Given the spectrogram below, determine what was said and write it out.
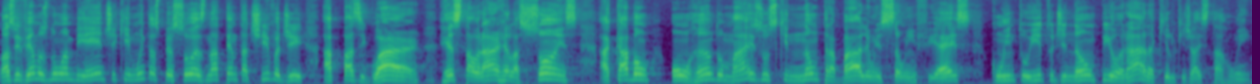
Nós vivemos num ambiente que muitas pessoas, na tentativa de apaziguar, restaurar relações, acabam honrando mais os que não trabalham e são infiéis, com o intuito de não piorar aquilo que já está ruim.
